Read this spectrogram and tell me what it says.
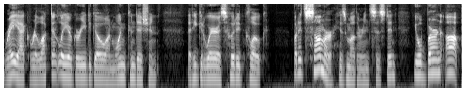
Rayak reluctantly agreed to go on one condition that he could wear his hooded cloak. But it's summer, his mother insisted. You'll burn up.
